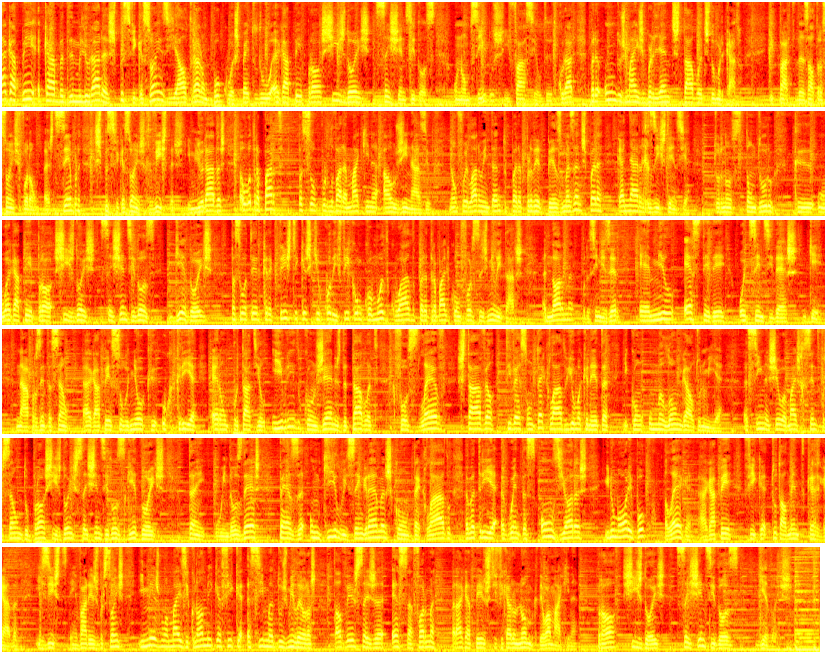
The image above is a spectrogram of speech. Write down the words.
A HP acaba de melhorar as especificações e alterar um pouco o aspecto do HP Pro X2 612, um nome simples e fácil de decorar para um dos mais brilhantes tablets do mercado e parte das alterações foram as de sempre, especificações revistas e melhoradas, a outra parte passou por levar a máquina ao ginásio. Não foi lá, no entanto, para perder peso, mas antes para ganhar resistência. Tornou-se tão duro que o HP Pro X2 612 G2 passou a ter características que o qualificam como adequado para trabalho com forças militares. A norma, por assim dizer, é 1000 STD 810G. Na apresentação, a HP sublinhou que o que queria era um portátil híbrido com genes de tablet que fosse leve, estável, tivesse um teclado e uma caneta e com uma longa autonomia. Assim nasceu a mais recente versão do Pro X2 612G2 tem o Windows 10, pesa 1 kg 100 gramas com teclado, a bateria aguenta-se 11 horas e numa hora e pouco, alega a HP, fica totalmente carregada. Existe em várias versões e mesmo a mais económica fica acima dos 1000 euros. Talvez seja essa a forma para a HP justificar o nome que deu à máquina. Pro X2 612 G2.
